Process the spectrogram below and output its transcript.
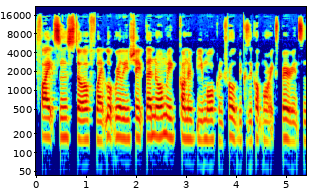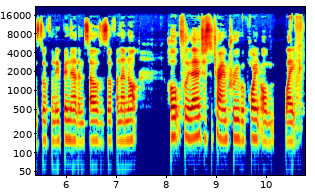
fights and stuff, like look really in shape, they're normally gonna be more controlled because they've got more experience and stuff and they've been there themselves and stuff and they're not hopefully there just to try and prove a point or like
